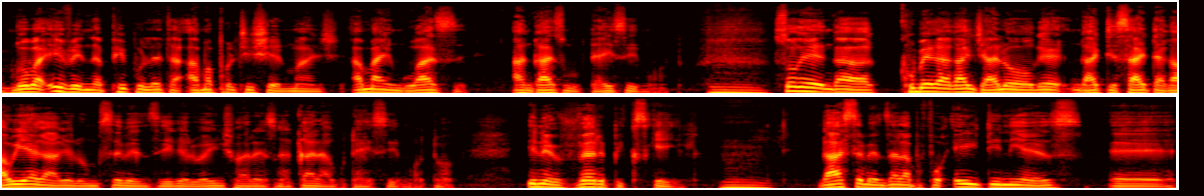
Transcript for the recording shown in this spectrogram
Ngoba even the people that are ama politician manje ama ngwazi angazi ukudayisa imoto. So ke ngaqhubeka kanjalo ke nga decide ngawuyeka ke lo msebenzi ke lo insurance ngaqala ukudayisa imoto in a very big scale. Ngasebenza lapho for 18 years eh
